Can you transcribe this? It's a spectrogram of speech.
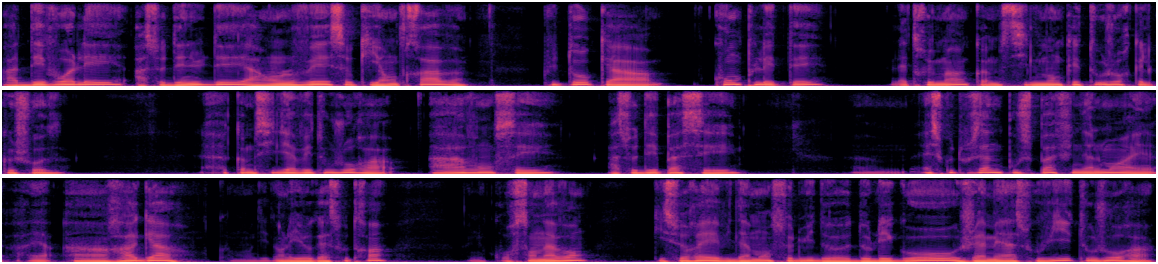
à dévoiler, à se dénuder, à enlever ce qui entrave, plutôt qu'à compléter l'être humain comme s'il manquait toujours quelque chose, euh, comme s'il y avait toujours à, avancer, à se dépasser. Euh, est-ce que tout ça ne pousse pas finalement à, un raga, comme on dit dans les Yoga Sutras, une course en avant, qui serait évidemment celui de, l'ego, jamais assouvi, toujours à,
